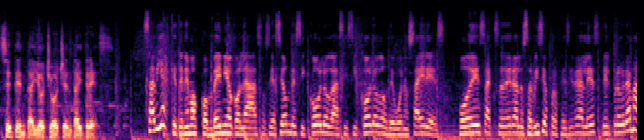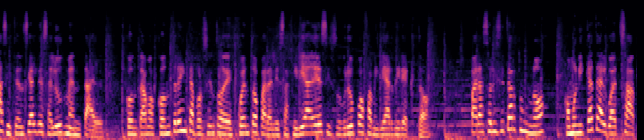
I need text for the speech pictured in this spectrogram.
7883. ¿Sabías que tenemos convenio con la Asociación de Psicólogas y Psicólogos de Buenos Aires? Podés acceder a los servicios profesionales del Programa Asistencial de Salud Mental. Contamos con 30% de descuento para los afiliados y su grupo familiar directo. Para solicitar turno, comunicate al WhatsApp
